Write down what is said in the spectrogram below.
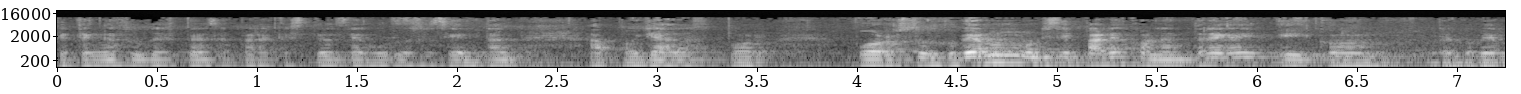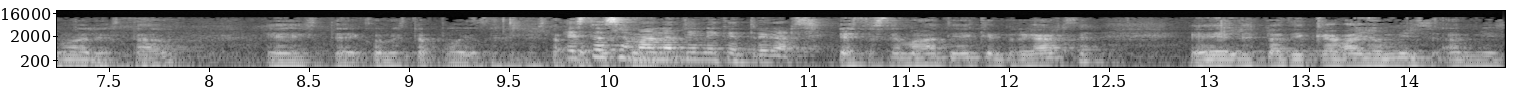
que tengan sus despensas para que estén seguros, se sientan apoyados por, por sus gobiernos municipales con la entrega y con el Gobierno del Estado este, con este apoyo. esta semana tiene que entregarse. Esta semana tiene que entregarse. Eh, les platicaba yo mis, a mis,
